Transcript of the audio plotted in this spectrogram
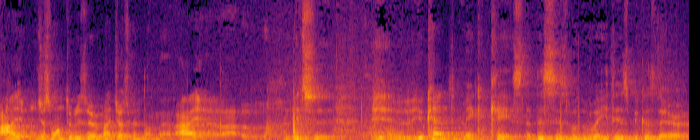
I just want to reserve my judgment on that. I, uh, it's, uh, Uh, you can't make a case that this is the way it is because there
